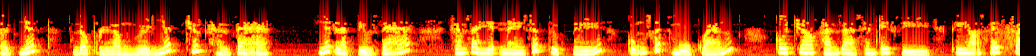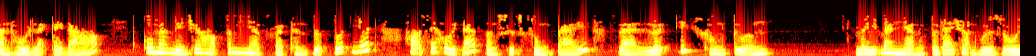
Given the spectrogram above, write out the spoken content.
thật nhất, động lòng người nhất trước khán giả. Nhất là tiểu giã, khán giả hiện nay rất thực tế, cũng rất mù quáng. Cô cho khán giả xem cái gì thì họ sẽ phản hồi lại cái đó. Cô mang đến cho họ âm nhạc và thần tượng tốt nhất, họ sẽ hồi đáp bằng sự sùng bái và lợi ích không tưởng. Mấy ban nhạc tôi đã chọn vừa rồi,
